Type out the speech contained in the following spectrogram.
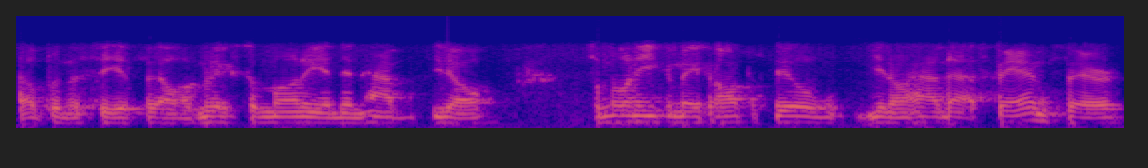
up in the CFL and make some money, and then have you know some money you can make off the field. You know, have that fanfare.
